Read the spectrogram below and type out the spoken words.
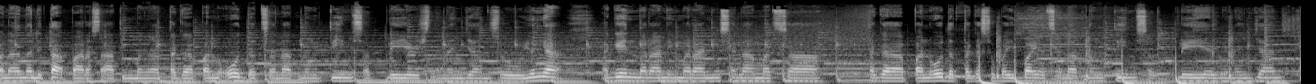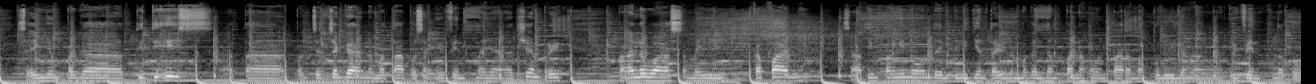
pananalita para sa ating mga taga-panood at sa lahat ng teams at players na nandyan. So, yun nga, again, maraming maraming salamat sa taga-panood at taga-subaybay at sa lahat ng teams at player na nandyan sa inyong pagtitiis at uh, pagtsatsaga na matapos ang event na yan. At syempre, pangalawa sa may kapal sa ating Panginoon dahil binigyan tayo ng magandang panahon para matuloy lang ang event na to.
